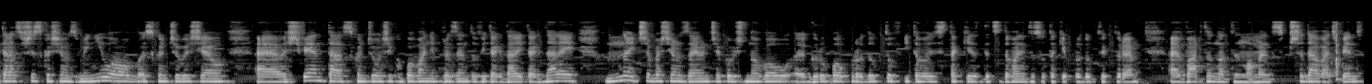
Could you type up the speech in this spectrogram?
teraz wszystko się zmieniło, skończyły się święta, skończyło się kupowanie prezentów i tak dalej, i tak. No i trzeba się zająć jakąś nową grupą produktów i to jest takie zdecydowanie, to są takie produkty, które e, warto na ten moment sprzedawać, więc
